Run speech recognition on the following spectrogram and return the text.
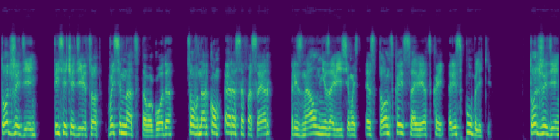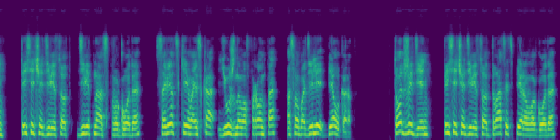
В тот же день 1918 года Совнарком РСФСР признал независимость Эстонской Советской Республики. В тот же день 1919 года советские войска Южного фронта освободили Белгород. В тот же день 1921 года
